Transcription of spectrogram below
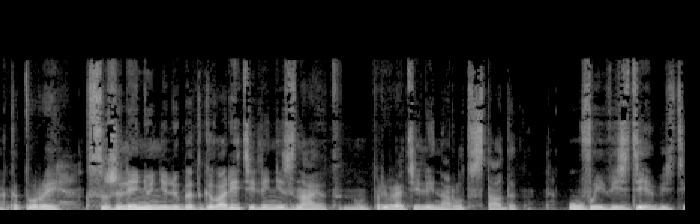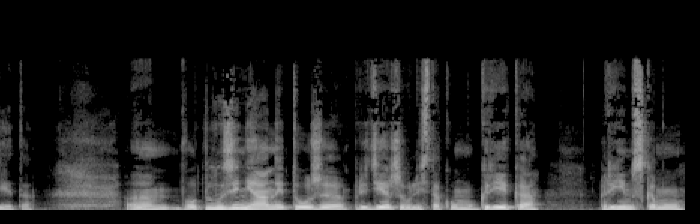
о которой, к сожалению, не любят говорить или не знают. Ну, превратили народ в стадо. Увы, везде, везде это. Эм, вот лузиняне тоже придерживались такому греко-римскому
